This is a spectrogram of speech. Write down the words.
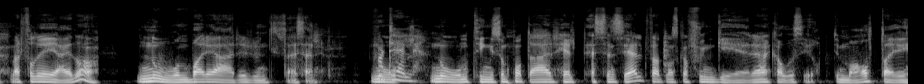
i hvert fall gjør jeg, da, noen barrierer rundt deg selv. Noen, noen, ting som på en måte er helt essensielt for at man skal fungere kalles optimalt da, i,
